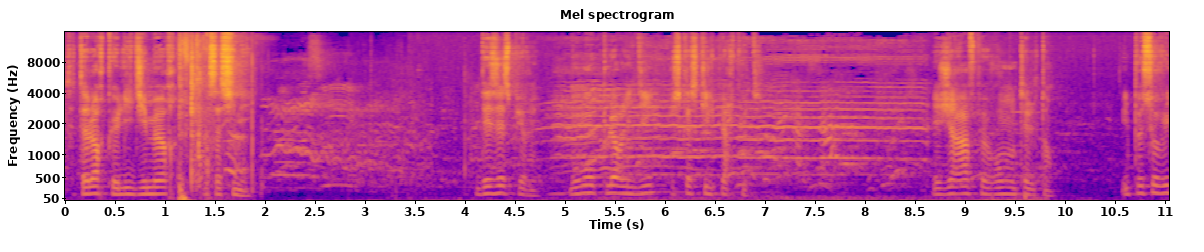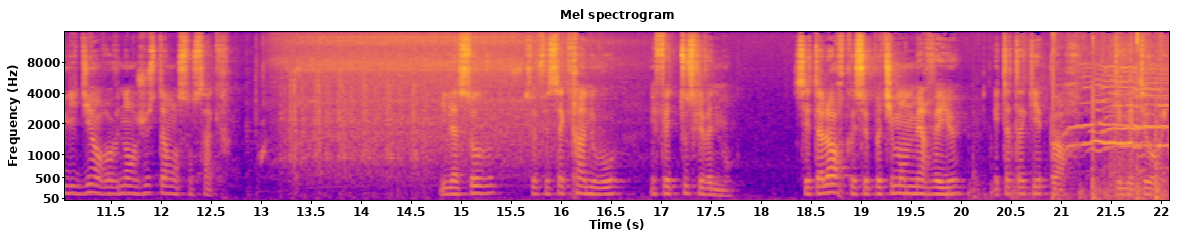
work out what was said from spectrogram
C'est alors que Lydie meurt, assassinée. Désespéré, Momo pleure Lydie jusqu'à ce qu'il percute. Les girafes peuvent remonter le temps. Il peut sauver Lydie en revenant juste avant son sacre. Il la sauve, se fait sacrer à nouveau et fête tous l'événement. C'est alors que ce petit monde merveilleux est attaqué par des météorites.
